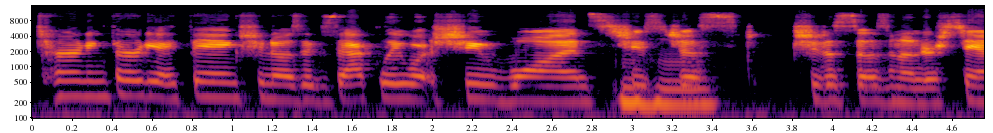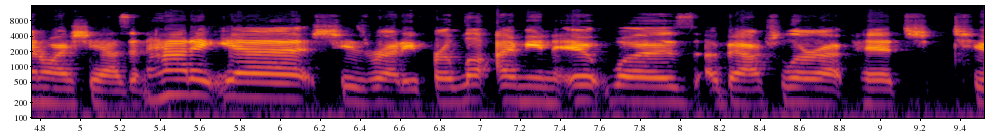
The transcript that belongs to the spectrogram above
turning 30, I think. She knows exactly what she wants. She's Mhm. just she just doesn't understand why she hasn't had it yet. She's ready for love. I mean, it was a bachelorette pitch to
